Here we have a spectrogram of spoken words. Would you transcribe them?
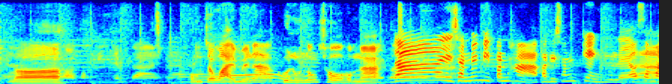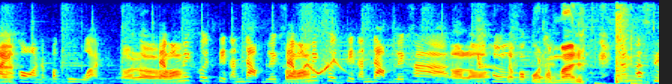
ไงเหรอ ต่อทำสีเข้ม ได้นะผมจะไหวไหมน่ะคุณต้องโชว์ผมนะ ได้ฉันไม่มีปัญหาค่ะดิฉันเก่งอยู่แล้วอ่าสมัยก่อนนะประกวด อ๋อเหรอ แต่ว่าไม่เคยติดอันดับเลยค่ะแต่ว่าไม่เคยติดอันดับเลยค่ะอ๋อเหรอ แล้วประกวดทำไม นั่นน่ะสิ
